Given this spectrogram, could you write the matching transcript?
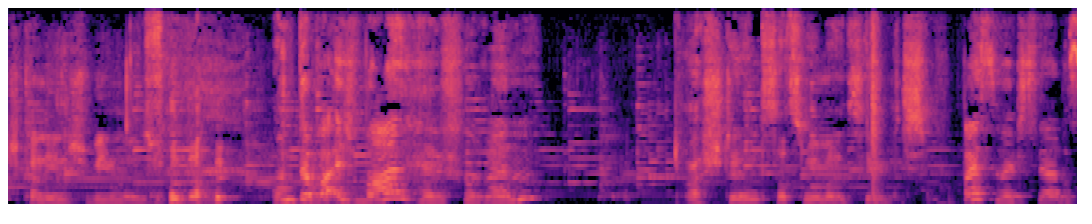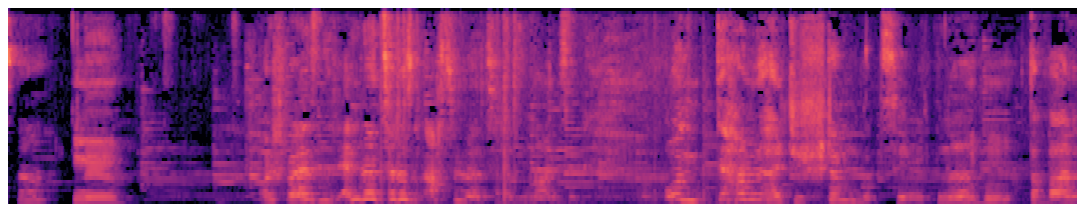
Ich kann eh nicht wählen, also von daher. Und da war ich Wahlhelferin. Ach stimmt, das hast du mir mal erzählt. Ich weiß welches Jahr das war. Nee. Oh, ich weiß nicht, entweder 2018 oder 2019. Und da haben wir halt die Stimmen gezählt, ne? Mhm. Da waren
